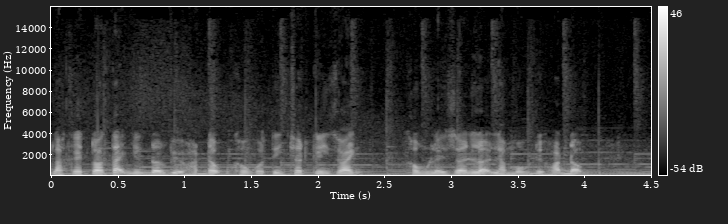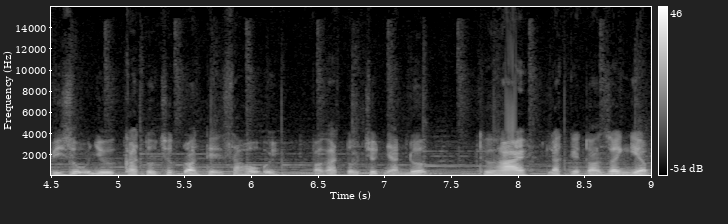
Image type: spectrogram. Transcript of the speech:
là kế toán tại những đơn vị hoạt động không có tính chất kinh doanh, không lấy doanh lợi làm mục đích hoạt động, ví dụ như các tổ chức đoàn thể xã hội và các tổ chức nhà nước. Thứ hai là kế toán doanh nghiệp,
